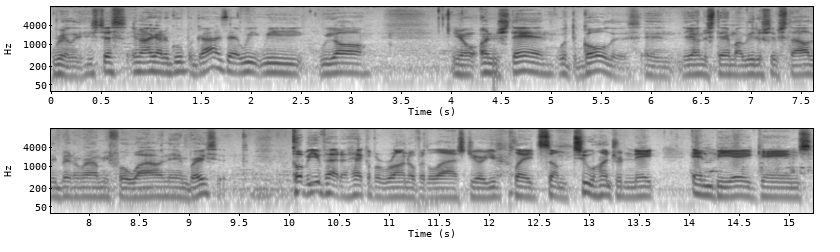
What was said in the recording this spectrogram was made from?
really. It's just, you know, I got a group of guys that we, we, we all, you know, understand what the goal is. And they understand my leadership style. They've been around me for a while, and they embrace it. Kobe, you've had a heck of a run over the last year. You've played some 208 NBA games,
